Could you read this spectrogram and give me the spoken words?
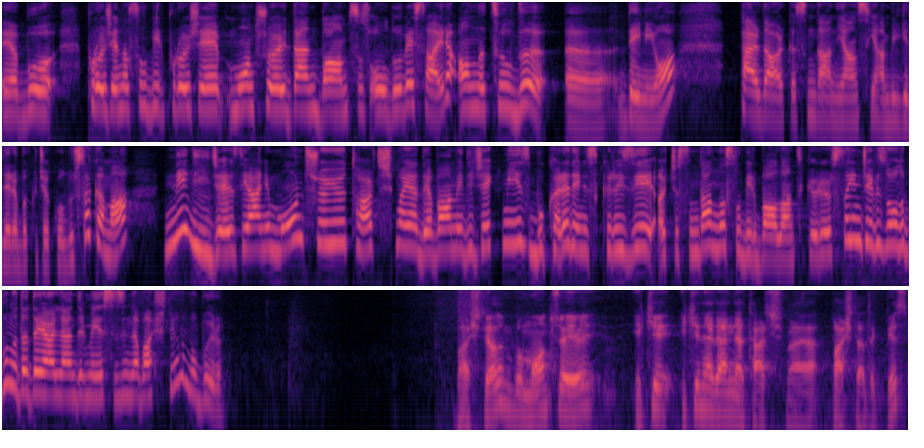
e, bu proje nasıl bir proje, Montreux'den bağımsız olduğu vesaire anlatıldı e, deniyor. Perde arkasından yansıyan bilgilere bakacak olursak ama ne diyeceğiz? Yani Montreux'u tartışmaya devam edecek miyiz? Bu Karadeniz krizi açısından nasıl bir bağlantı görüyoruz? Sayın Cevizoğlu bunu da değerlendirmeye sizinle başlayalım mı? Buyurun. Başlayalım. Bu Montreux'u iki, iki nedenle tartışmaya başladık biz.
